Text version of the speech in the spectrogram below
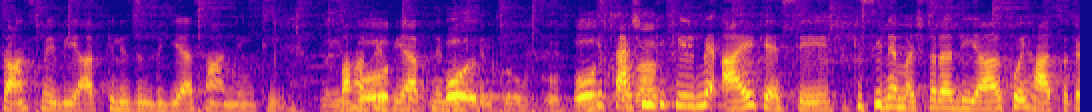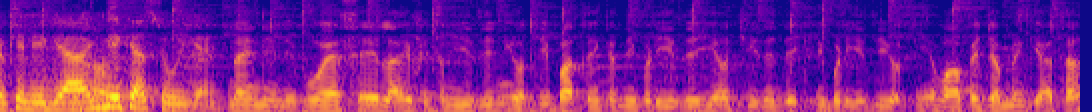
फ्रांस में भी आपके लिए ज़िंदगी आसान नहीं थी। वहाँ पे भी आपने बहुत- फ़ैशन की। फ़ील्ड में आए कैसे? किसी ने मशवरा दिया कोई हाथ पकड़ के ले गया हाँ। ये क्या स्टोरी है? नहीं नहीं नहीं वो ऐसे लाइफ इतनी ईजी नहीं होती। बातें करनी बड़ी ईजी है और चीज़ें देखनी बड़ी ईजी होती हैं। वहाँ पे जब मैं गया था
